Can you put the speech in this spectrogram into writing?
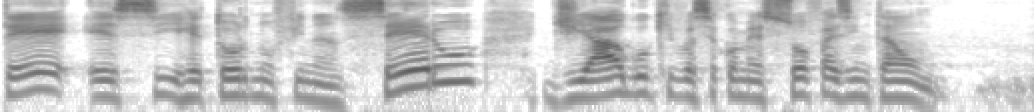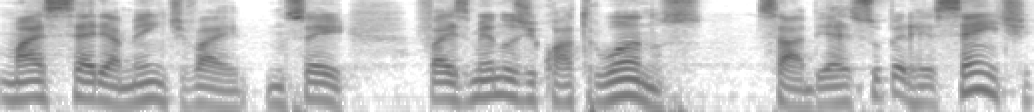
ter esse retorno financeiro de algo que você começou faz então mais seriamente, vai, não sei, faz menos de quatro anos, sabe? É super recente.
